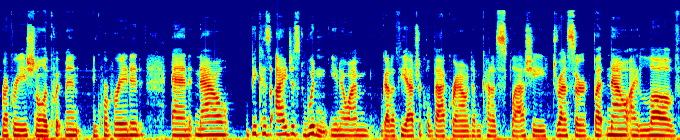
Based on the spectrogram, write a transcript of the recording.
recreational equipment incorporated. And now because I just wouldn't. You know, I'm got a theatrical background. I'm kind of splashy dresser, but now I love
